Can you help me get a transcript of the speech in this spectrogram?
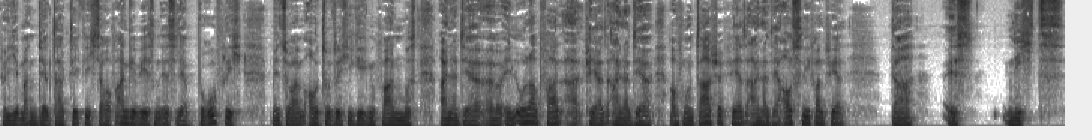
für jemanden, der tagtäglich darauf angewiesen ist, der beruflich mit so einem Auto durch die Gegend fahren muss, einer, der äh, in Urlaub äh, fährt, einer, der auf Montage fährt, einer, der ausliefern fährt, da ist nichts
